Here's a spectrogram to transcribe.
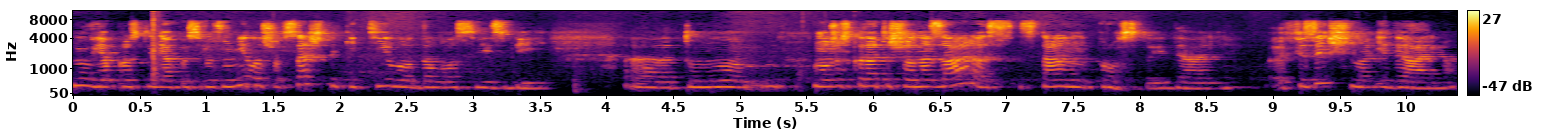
ну я просто якось розуміла, що все ж таки тіло дало свій збій. Е, Тому можу сказати, що на зараз стан просто ідеальний. Фізично ідеально.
